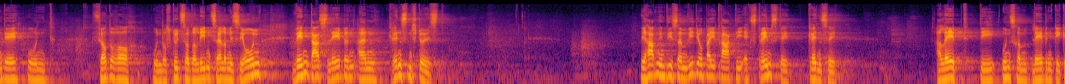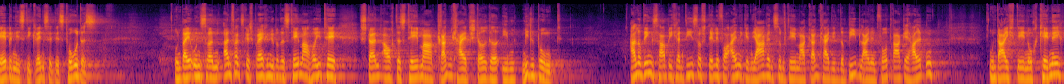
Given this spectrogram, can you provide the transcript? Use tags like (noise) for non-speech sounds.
Freunde und Förderer, Unterstützer der Liebenzeller Mission, wenn das Leben an Grenzen stößt. Wir haben in diesem Videobeitrag die extremste Grenze erlebt, die unserem Leben gegeben ist, die Grenze des Todes. Und bei unseren Anfangsgesprächen über das Thema heute stand auch das Thema Krankheit stärker im Mittelpunkt. Allerdings habe ich an dieser Stelle vor einigen Jahren zum Thema Krankheit in der Bibel einen Vortrag gehalten. Und da ich den noch kenne,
